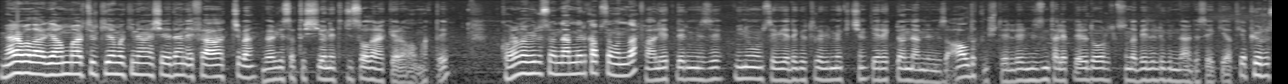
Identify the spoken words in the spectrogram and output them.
Merhabalar, Yanmar Türkiye Makine AŞ'den Efe Ağaççı ben. Bölge satış yöneticisi olarak görev almaktayım. Koronavirüs önlemleri kapsamında faaliyetlerimizi minimum seviyede götürebilmek için gerekli önlemlerimizi aldık. Müşterilerimizin talepleri doğrultusunda belirli günlerde sevkiyat yapıyoruz.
